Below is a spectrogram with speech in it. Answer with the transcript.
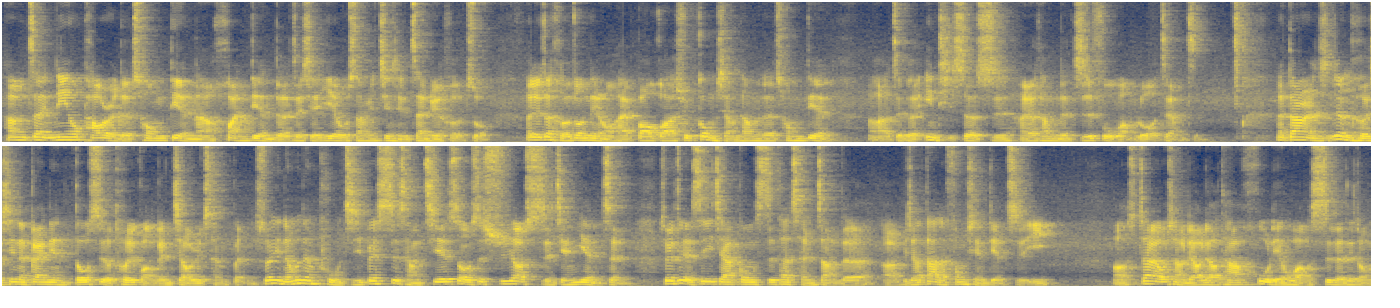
他们在 Neo Power 的充电啊、换电的这些业务上面进行战略合作，而且这合作内容还包括去共享他们的充电。啊，这个硬体设施，还有他们的支付网络这样子。那当然，任何新的概念都是有推广跟教育成本，所以能不能普及被市场接受是需要时间验证。所以这也是一家公司它成长的啊比较大的风险点之一。啊，再来我想聊聊它互联网式的这种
